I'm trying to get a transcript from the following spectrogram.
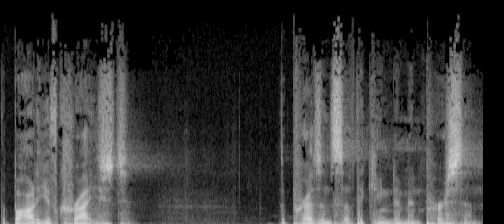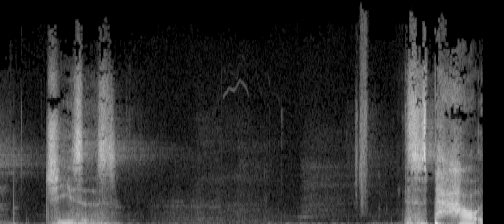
the body of Christ, the presence of the kingdom in person, Jesus. This is power.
